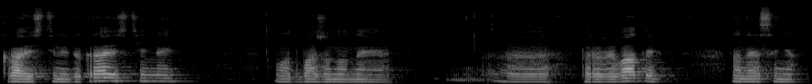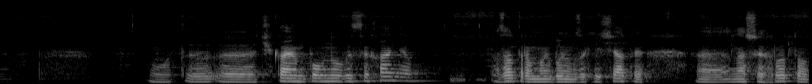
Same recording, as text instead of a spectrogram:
краю стіни до краю стіни. От, бажано не е, переривати нанесення. От, чекаємо повного висихання. Завтра ми будемо захищати наше грото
